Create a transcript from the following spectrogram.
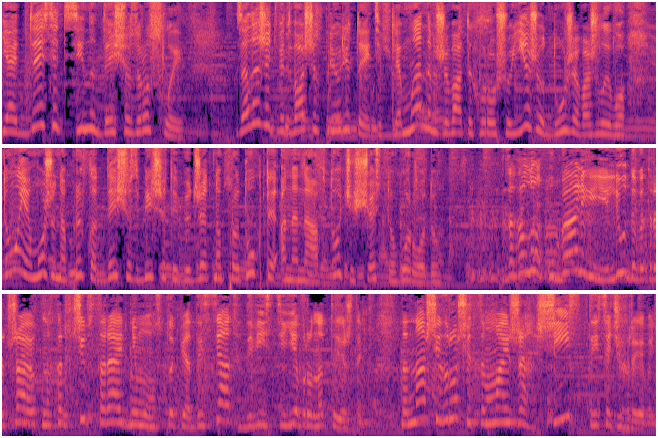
5-10 ціни дещо зросли. Залежить від ваших пріоритетів. Для мене вживати хорошу їжу дуже важливо. Тому я можу, наприклад, дещо збільшити бюджет на продукти, а не на авто чи щось того роду. Загалом у Бельгії люди витрачають на харчі в середньому 150-200 євро на тиждень. На наші гроші це майже 6 тисяч гривень.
